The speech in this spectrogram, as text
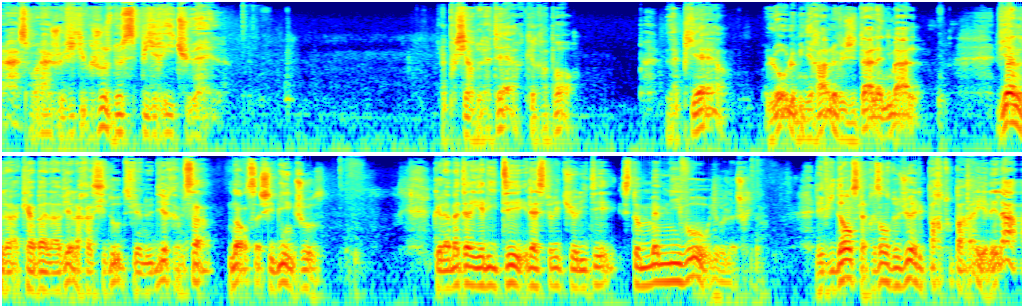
À ce moment-là, je vis quelque chose de spirituel. La poussière de la terre, quel rapport? La pierre, l'eau, le minéral, le végétal, l'animal. Vient la Kabbalah, vient la Chassidut, vient nous dire comme ça. Non, sachez bien une chose. Que la matérialité et la spiritualité, c'est au même niveau au niveau de la Shrina. L'évidence, la présence de Dieu, elle est partout pareil, elle est là.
